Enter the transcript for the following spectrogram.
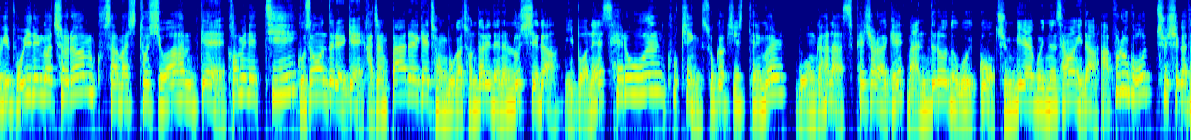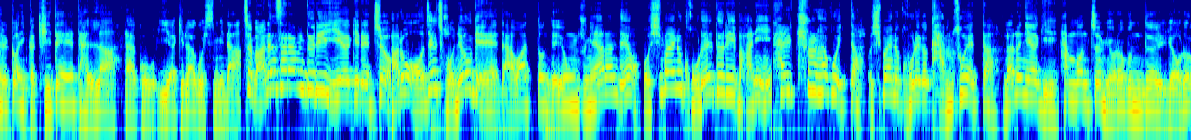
여기 보이는 것처럼 쿠사마 시토시와 함께 커뮤니티 구성원들에게 가장 빠르게 정보가 전달이 되는 루시가 이번에 새로운 쿠킹 소각 시스템을 무언가 하나 스페셜하게 만들어 놓고 있고 준비하고 있는 상황이다. 앞으로 곧 출시가 될 거니까 기대해 달라라고 이야기를 하고 있습니다. 자, 많은 사람들이 이야기를 했죠. 바로 어제 저녁에 나왔던 내용 중에 하나인데요. 어, 시바이누 고래들이 많이 탈출하고 있다. 어, 시바이누 고래가 감소했다라는 이야기 한 번쯤 여러분들 여러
